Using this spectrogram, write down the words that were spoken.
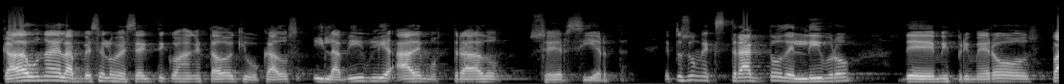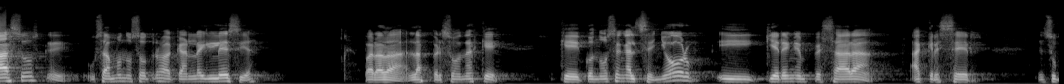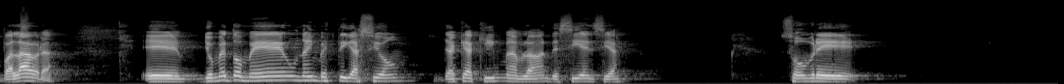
Cada una de las veces los escépticos han estado equivocados y la Biblia ha demostrado ser cierta. Esto es un extracto del libro de mis primeros pasos que usamos nosotros acá en la iglesia para las personas que, conocen al Señor y quieren empezar a crecer en su palabra. Eh, yo me tomé una investigación, ya que aquí me hablaban de ciencia, sobre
